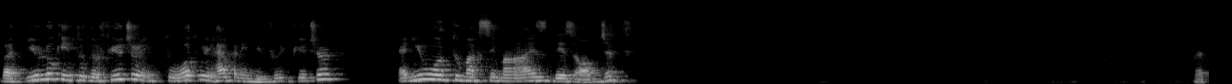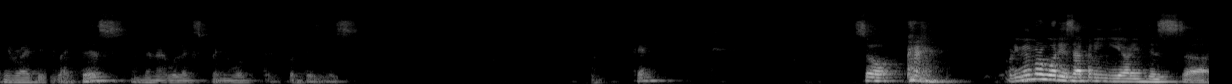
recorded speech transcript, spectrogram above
but you look into the future, into what will happen in the future, and you want to maximize this object. Let me write it like this, and then I will explain what, what this is. Okay. So remember what is happening here in this uh,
